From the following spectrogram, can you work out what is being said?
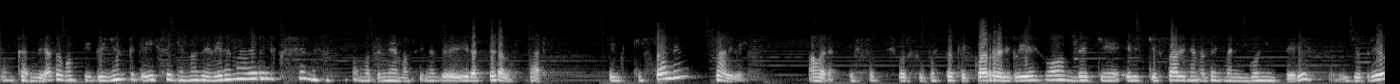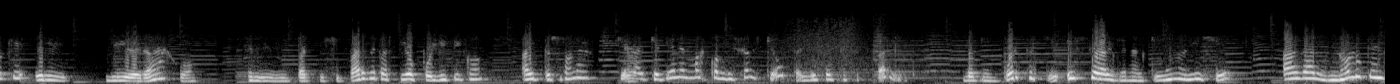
un candidato constituyente que dice que no debieran haber elecciones como tenemos, sino que debiera ser al azar. El que sale, sale. Ahora, eso por supuesto que corre el riesgo de que el que salga no tenga ningún interés. Yo creo que el liderazgo, el participar de partidos políticos, hay personas que, tienen más condiciones que otras y eso hay que aceptarlo. Lo que importa es que ese alguien al que uno elige haga no lo que él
